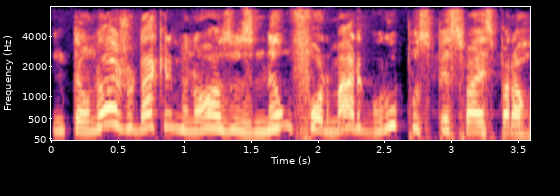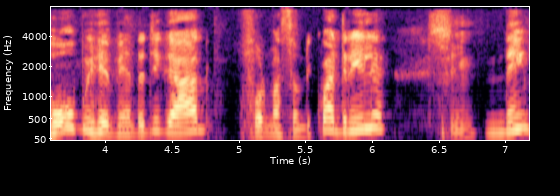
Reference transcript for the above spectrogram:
Então, não ajudar criminosos, não formar grupos pessoais para roubo e revenda de gado, formação de quadrilha, Sim. nem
